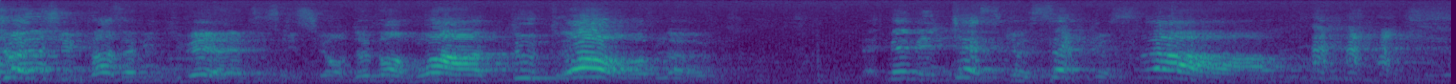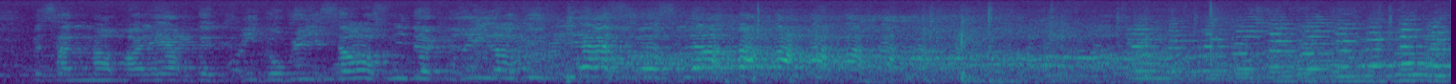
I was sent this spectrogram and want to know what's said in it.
Je ne suis pas habitué à la discussion. Devant moi, tout tremble. Mais, mais qu'est-ce que c'est? Ça ne l'air de cri d'obéissance ni de cri d'enthousiasme, cela.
